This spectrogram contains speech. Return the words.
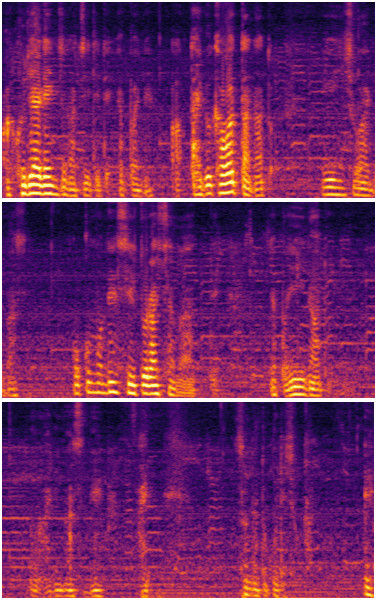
あクリアレンズがついててやっぱりねあだいぶ変わったなという印象はあります。ここもねシートらしさがあってやっぱいいなというのはありますね。はい。そんなとこでしょうか。ね。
